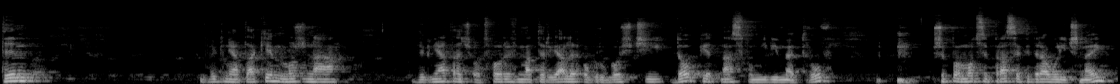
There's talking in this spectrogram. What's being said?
Tym wygniatakiem można wygniatać otwory w materiale o grubości do 15 mm przy pomocy prasy hydraulicznej.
